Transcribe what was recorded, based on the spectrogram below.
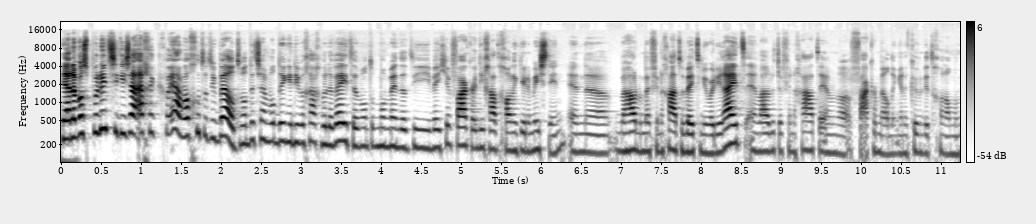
Ja, er was politie die zei eigenlijk, ja, wel goed dat u belt. Want dit zijn wel dingen die we graag willen weten. Want op het moment dat hij, weet je, vaker, die gaat gewoon een keer de mist in. En eh, we houden hem even in de gaten, we weten nu waar hij rijdt. En we houden het even in de gaten. En uh, vaker meldingen, en dan kunnen we dit gewoon allemaal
